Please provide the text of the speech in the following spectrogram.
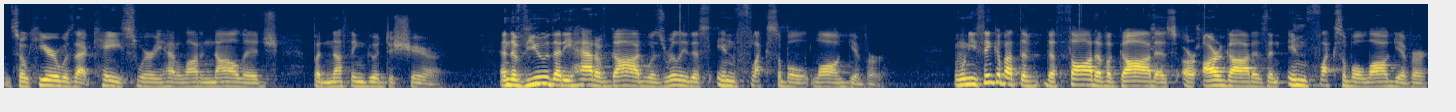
And so here was that case where he had a lot of knowledge, but nothing good to share. And the view that he had of God was really this inflexible lawgiver. And when you think about the, the thought of a God as, or our God as an inflexible lawgiver,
